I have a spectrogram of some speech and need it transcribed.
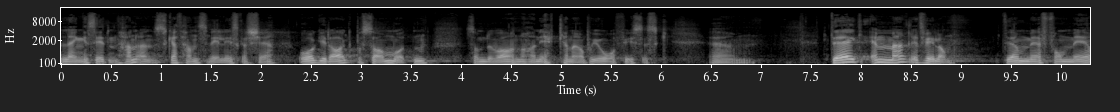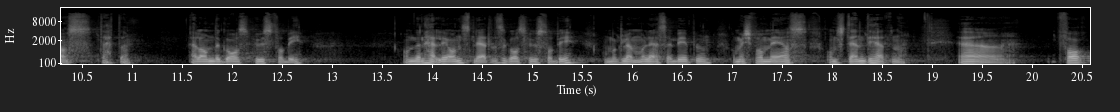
lenge siden. Han ønsker at hans vilje skal skje òg i dag, på samme måten som det var når han gikk her nede på jorda fysisk. Eh. Det jeg er mer i tvil om, det er om vi får med oss dette eller om det går oss hus forbi. Om Den hellige ånds ledelse går oss hus forbi, om vi glemmer å lese i Bibelen, om vi ikke får med oss omstendighetene. Eh, for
